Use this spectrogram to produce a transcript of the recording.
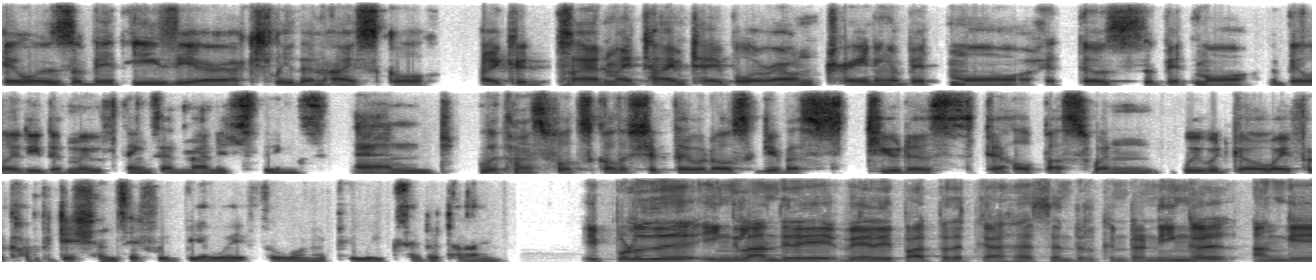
It was a bit easier actually than high school. I could plan my timetable around training a bit more. There was a bit more ability to move things and manage things. And with my sports scholarship, they would also give us tutors to help us when we would go away for competitions if we'd be away for one or two weeks at a time. இப்பொழுது இங்கிலாந்திலே வேலை பார்ப்பதற்காக சென்றிருக்கின்ற நீங்கள் அங்கே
